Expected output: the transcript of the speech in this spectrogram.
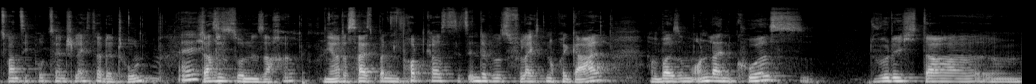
20 Prozent schlechter, der Ton. Echt? Das ist so eine Sache. Ja, das heißt, bei einem Podcast, jetzt Interviews vielleicht noch egal, aber bei so einem Online-Kurs würde ich da ähm,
